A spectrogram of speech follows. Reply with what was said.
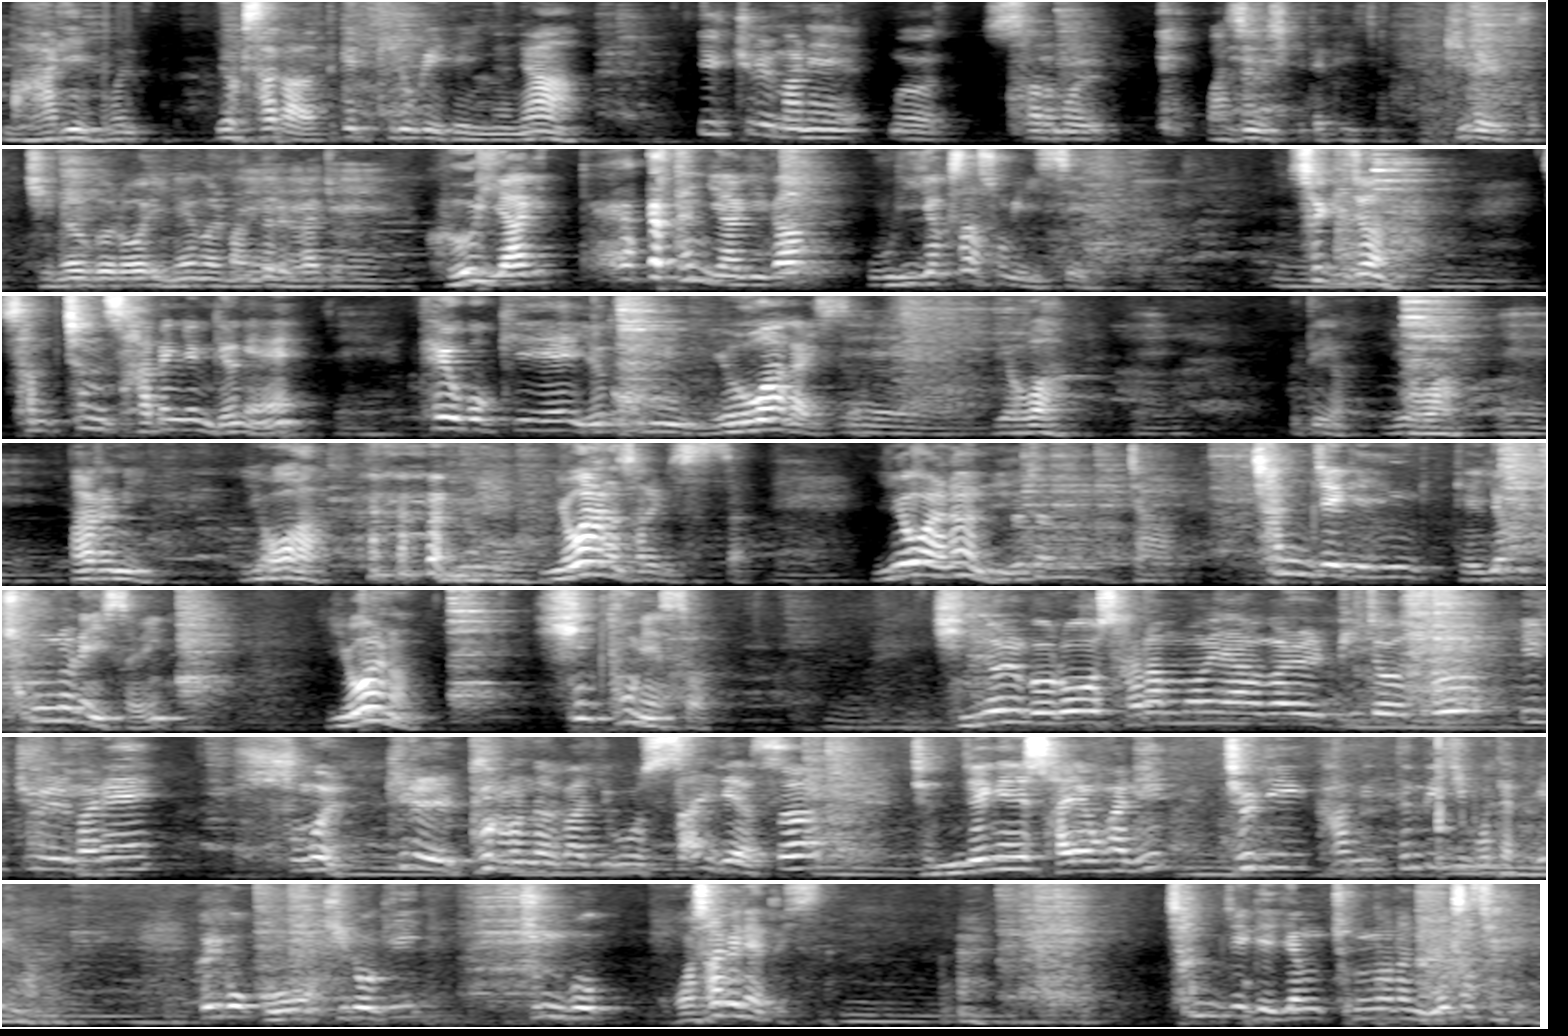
말이 뭐 역사가 어떻게 기록이 돼 있느냐? 일주일 만에 뭐 사람을 완성시키게 돼 있잖아 길을 부- 진흙으로 인형을 만들어 가지고 네, 그 이야기 똑같은 이야기가 우리 역사 속에 있어요. 서기전 음, 3400년 경에 네. 태오복희의 여동생인 여화가 있어 네. 여화 네. 어때요? 여화 네. 발음이 여화 여화라는 사람이 있었어 네. 여화는 여자는 자 참재계인 개경 총론에 있어요. 여호와는 신통에서 진열거로 사람 모양을 빚어서 일주일 만에 숨을 길을 불어넣어 가지고 살려서 전쟁에 사용하니 적이 감히 덤비지 못했다 이런. 그리고 그 기록이 중국 고사변에도 있어. 음, 참재개경 총론은 역사책이에요.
